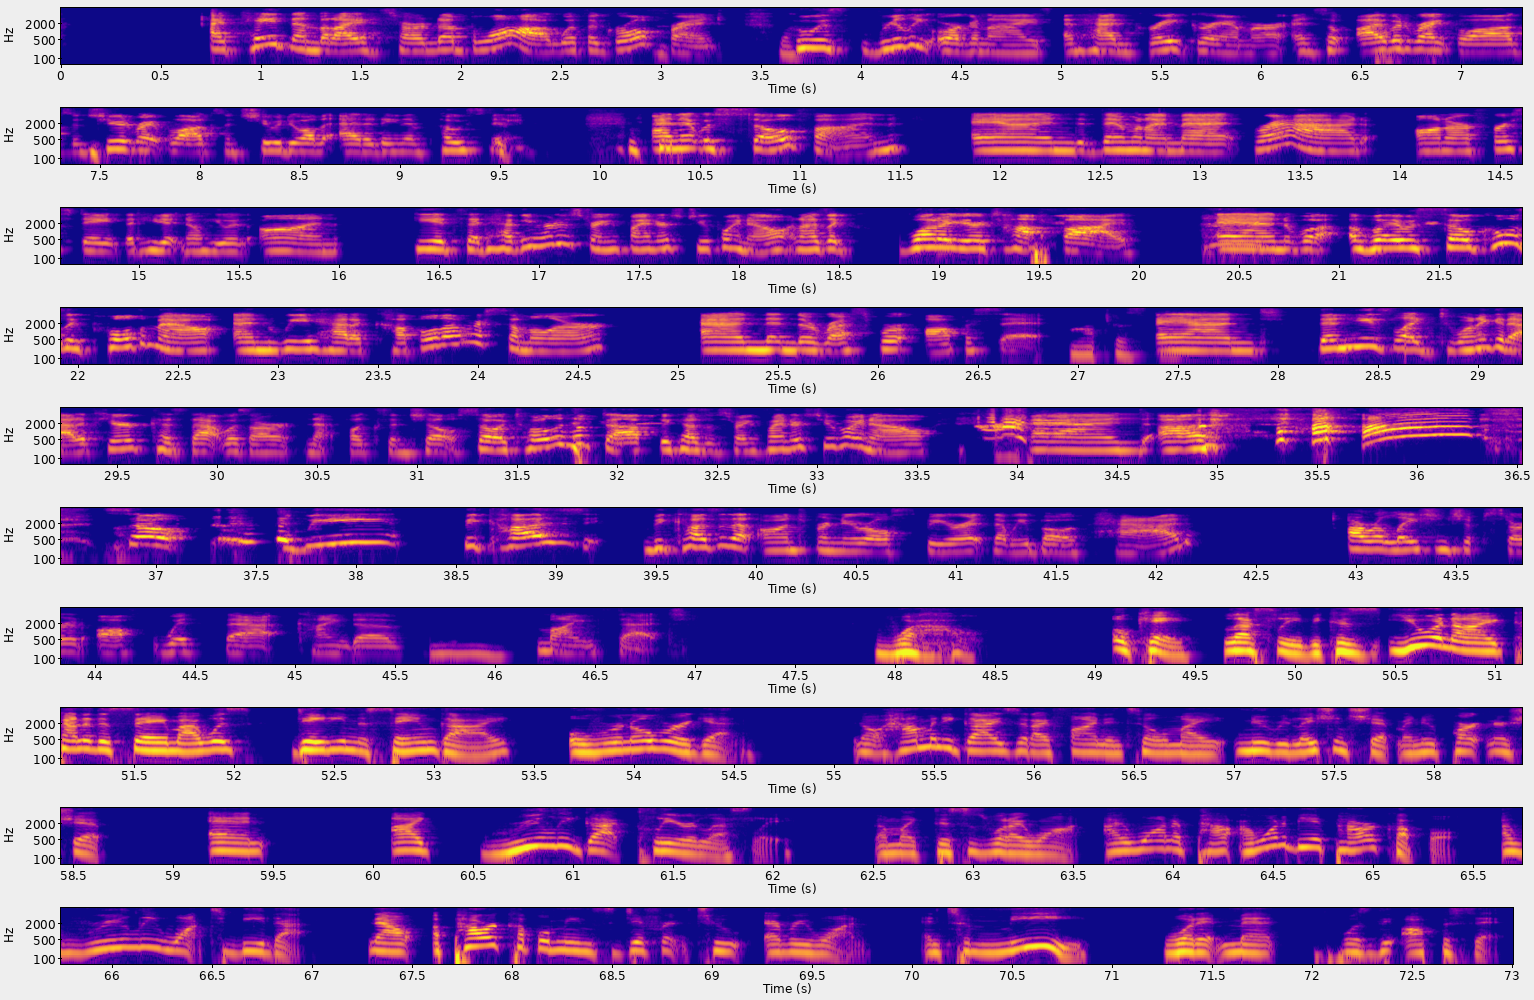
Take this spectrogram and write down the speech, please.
I paid them, but I started a blog with a girlfriend who was really organized and had great grammar. And so I would write blogs and she would write blogs and she would do all the editing and posting. and it was so fun. And then when I met Brad on our first date that he didn't know he was on, he had said, Have you heard of Strength Finders 2.0? And I was like, What are your top five? And what, it was so cool is we pulled them out and we had a couple that were similar and then the rest were opposite. Opposite. And then he's like, Do you want to get out of here? Because that was our Netflix and chill. So I totally hooked up because of Strength Finders 2.0. And uh, so we, because because of that entrepreneurial spirit that we both had, our relationship started off with that kind of Mm. mindset. Wow. Okay, Lesley, because you and I kind of the same. I was dating the same guy over and over again. You know, how many guys did I find until my new relationship, my new partnership? And I really got clear, Lesley. I'm like, this is what I want. I want a power, I want to be a power couple. I really want to be that. Now, a power couple means different to everyone. And to me, what it meant was the opposite.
